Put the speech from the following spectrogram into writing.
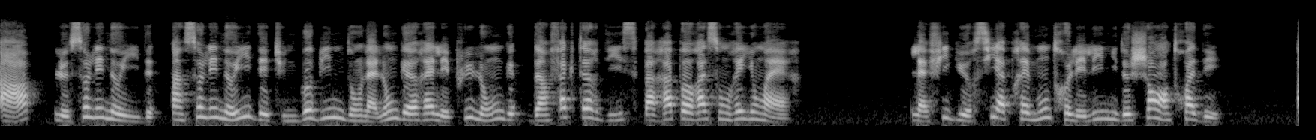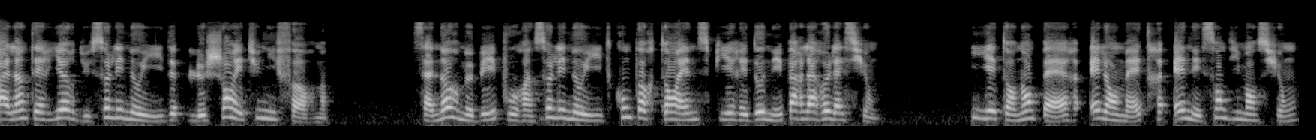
A. Le solénoïde. Un solénoïde est une bobine dont la longueur L est plus longue, d'un facteur 10 par rapport à son rayon R. La figure ci-après montre les lignes de champ en 3D. À l'intérieur du solénoïde, le champ est uniforme. Sa norme B pour un solénoïde comportant n spire est donnée par la relation I est en ampères, L en mètres, N est sans dimension,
